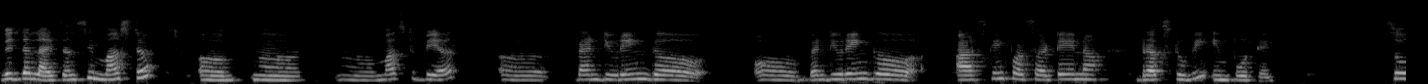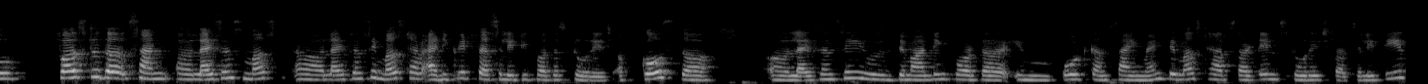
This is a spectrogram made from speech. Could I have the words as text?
which the licensee must uh, uh, uh, must bear when during uh, when during asking for certain drugs to be imported. So first the uh, license must uh, licensee must have adequate facility for the storage of course the uh, licensee who is demanding for the import consignment they must have certain storage facilities.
